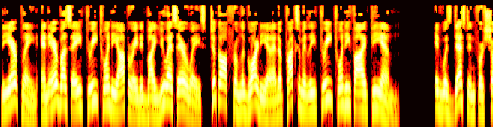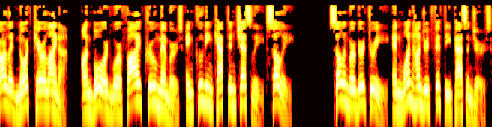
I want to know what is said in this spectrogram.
The airplane, an Airbus A320 operated by U.S. Airways, took off from LaGuardia at approximately 3.25 p.m. It was destined for Charlotte, North Carolina. On board were five crew members, including Captain Chesley Sully, Sullenberger 3, and 150 passengers.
